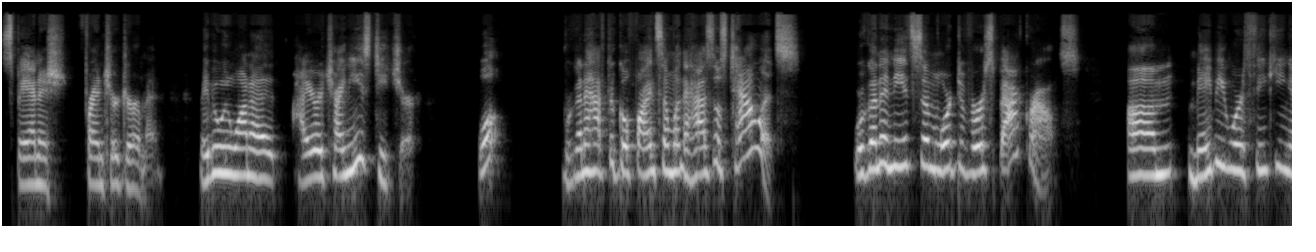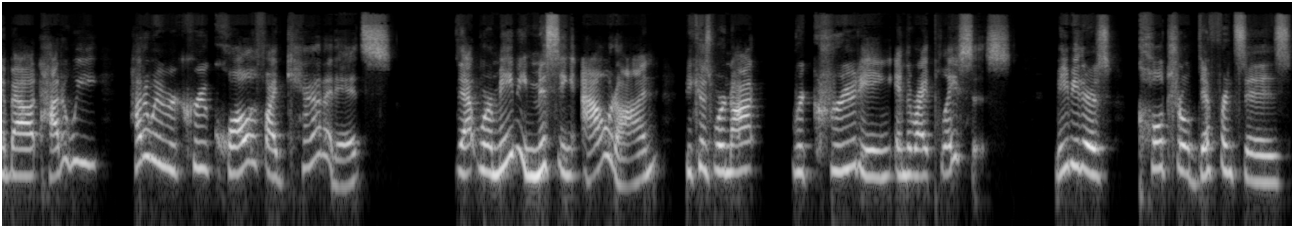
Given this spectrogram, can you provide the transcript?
Spanish, French, or German. Maybe we want to hire a Chinese teacher. Well, we're going to have to go find someone that has those talents. We're going to need some more diverse backgrounds. Um, maybe we're thinking about how do we how do we recruit qualified candidates that we're maybe missing out on because we're not recruiting in the right places. maybe there's cultural differences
